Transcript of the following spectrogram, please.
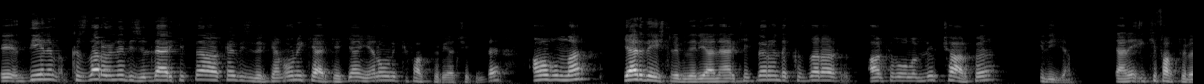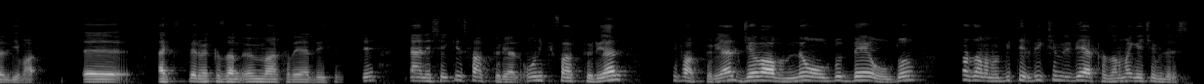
E, diyelim kızlar öne dizildi, erkekler arkaya dizilirken 12 erkek yan yana 12 faktöriyel şekilde. Ama bunlar yer değiştirebilir. Yani erkekler önde, kızlar ar- arkada olabilir. Çarpı 2 diyeceğim. Yani 2 faktöriyel diyeyim. E, erkekler ve kızların ön ve arkada yer değiştirmesi. Yani 8 faktöriyel, 12 faktöriyel, 2 faktöriyel. Cevabım ne oldu? D oldu. Kazanımı bitirdik. Şimdi diğer kazanıma geçebiliriz.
